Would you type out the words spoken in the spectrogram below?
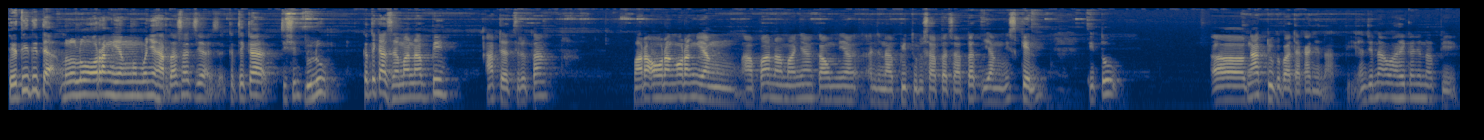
Jadi tidak melulu orang yang mempunyai harta saja. Ketika di sini dulu, ketika zaman Nabi ada cerita para orang-orang yang apa namanya kaumnya Nabi dulu sahabat-sahabat yang miskin itu eh, ngadu kepada Kanjeng Nabi. Kanjeng Nabi, wahai Kanjeng Nabi,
